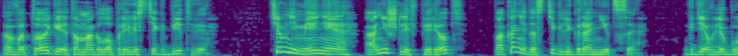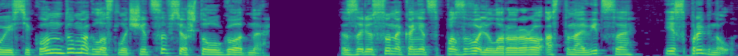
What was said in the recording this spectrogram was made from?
В итоге это могло привести к битве. Тем не менее, они шли вперед, пока не достигли границы, где в любую секунду могло случиться все что угодно. Зарюсу наконец позволил Ророро остановиться и спрыгнул.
